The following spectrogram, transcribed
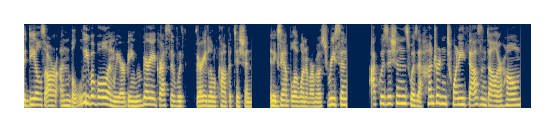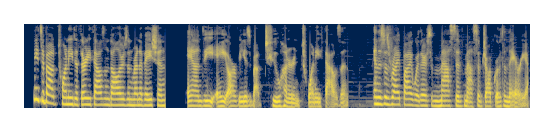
the deals are unbelievable and we are being very aggressive with very little competition. An example of one of our most recent acquisitions was a $120,000 home. Needs about 20 to $30,000 in renovation and the ARV is about 220,000. And this is right by where there's massive, massive job growth in the area.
